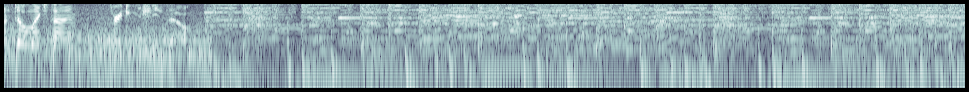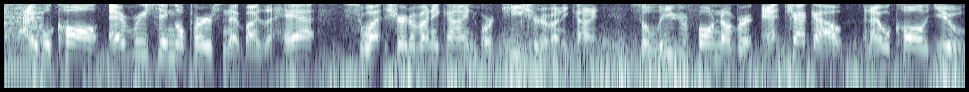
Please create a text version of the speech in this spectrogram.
Until next time, 3D Machines out. Will call every single person that buys a hat, sweatshirt of any kind, or t-shirt of any kind. So leave your phone number at checkout and I will call you.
